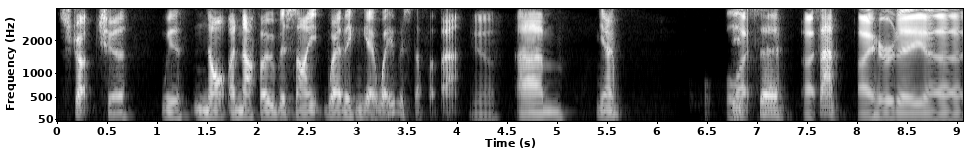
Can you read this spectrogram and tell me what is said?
structure with not enough oversight where they can get away with stuff like that. yeah. Um, you know, Well, I, it's uh, I- sad. I heard a uh,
